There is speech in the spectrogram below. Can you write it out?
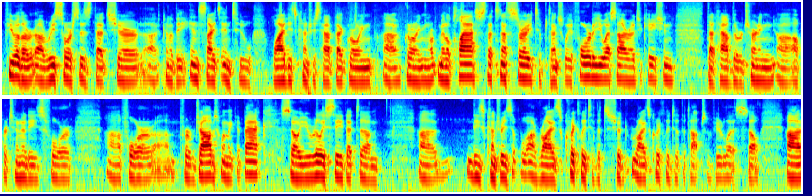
a few other uh, resources that share uh, kind of the insights into why these countries have that growing growing middle class that's necessary to potentially afford a U.S. higher education, that have the returning opportunities for uh, for um, for jobs when they get back. So you really see that um, uh, these countries rise quickly to the should rise quickly to the tops of your list. So, uh,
